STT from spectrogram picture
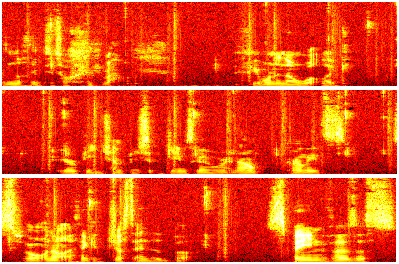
Have nothing to talk about. If you want to know what like European Championship games are going right now, currently it's oh no, I think it just ended, but Spain versus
